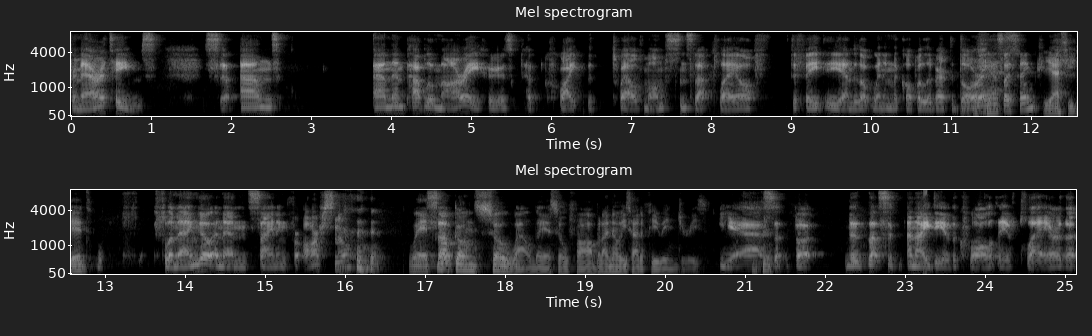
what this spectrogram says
Primera teams. So and and then Pablo Mari, who has had quite the twelve months since that playoff defeat, he ended up winning the Copa Libertadores, Yes. I think. Yes, he did. Flamengo, and then signing for Arsenal. Where it's So- not gone so well there so far, but I know he's had a few injuries. Yes, but the, that's an idea of the quality of player that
